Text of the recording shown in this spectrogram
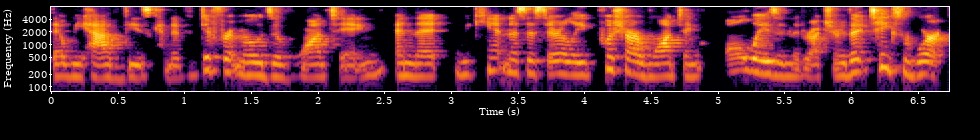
that we have these kind of different modes of wanting and that we can't necessarily push our wanting always in the direction or that it takes work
